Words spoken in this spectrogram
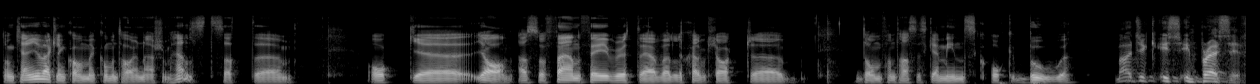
de kan ju verkligen komma med kommentarer när som helst, så att eh, och eh, ja, alltså fan favorite är väl självklart eh, de fantastiska Minsk och Boo. Magic is impressive.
